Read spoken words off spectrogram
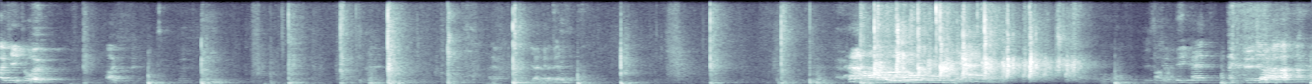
vậy Quay chỉ chỗ. Rồi. Dạ, dạ, dạ. Big head.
